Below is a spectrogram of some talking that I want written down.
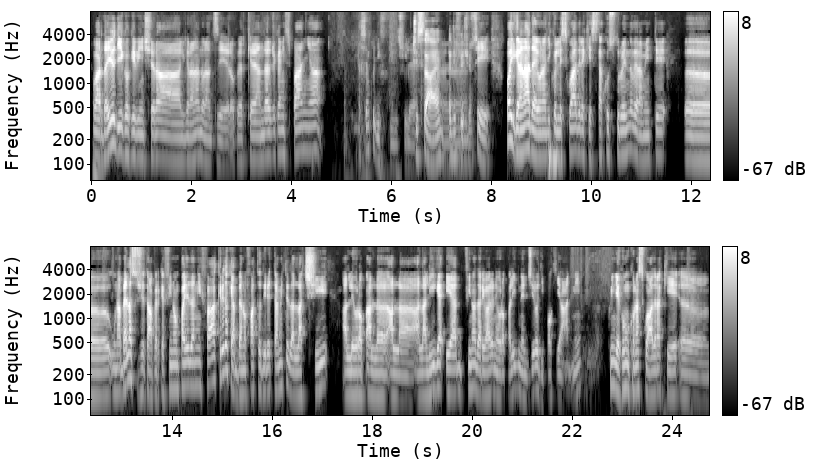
Guarda, io dico che vincerà il Granada 1-0, perché andare a giocare in Spagna è sempre difficile. Ci sta, eh? È difficile. Eh, sì. Poi il Granada è una di quelle squadre che sta costruendo veramente uh, una bella società, perché fino a un paio d'anni fa credo che abbiano fatto direttamente dalla C al, alla, alla, Liga e a, fino ad arrivare in Europa League nel giro di pochi anni. Quindi è comunque una squadra che, eh,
